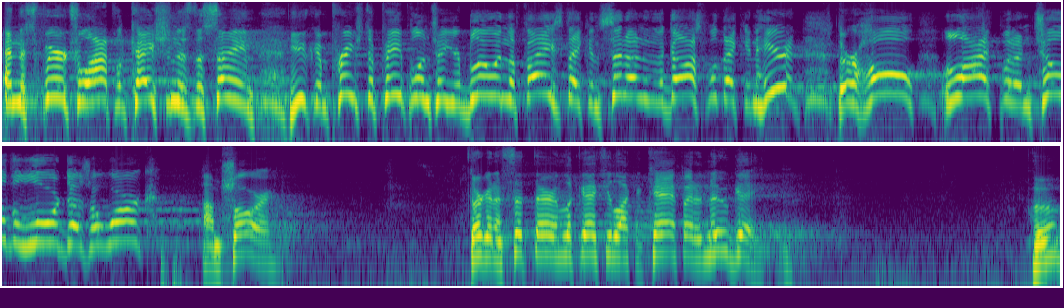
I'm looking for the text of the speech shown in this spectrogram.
And the spiritual application is the same. You can preach to people until you're blue in the face. They can sit under the gospel, they can hear it their whole life, but until the Lord does a work, I'm sorry. They're going to sit there and look at you like a calf at a new gate. Huh?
